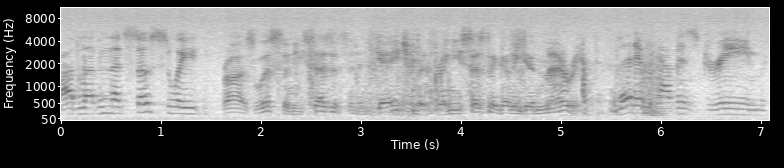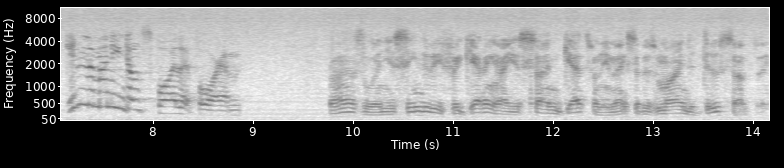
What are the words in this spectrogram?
God love him, that's so sweet. Roz, listen, he says it's an engagement ring. He says they're going to get married. Let him have his dream. Give him the money and don't spoil it for him. Rosalind, you seem to be forgetting how your son gets when he makes up his mind to do something.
